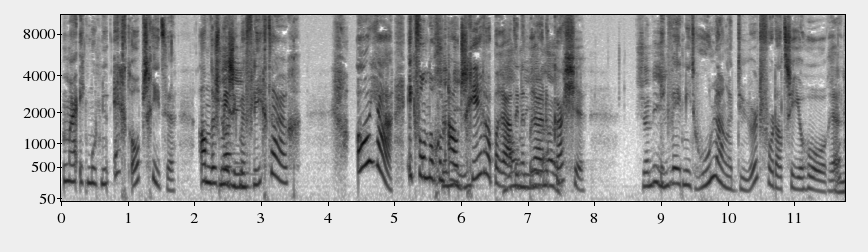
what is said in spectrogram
Maar ik moet nu echt opschieten. Anders mis ik mijn vliegtuig. Oh ja, ik vond nog een Janine, oud scheerapparaat in het bruine kastje. Janine? Ik weet niet hoe lang het duurt voordat ze je horen.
